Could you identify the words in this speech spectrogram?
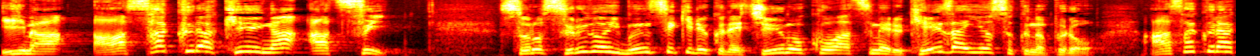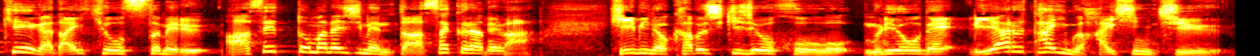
今、朝倉慶が熱い。その鋭い分析力で注目を集める経済予測のプロ、朝倉慶が代表を務めるアセットマネジメント朝倉では、日々の株式情報を無料でリアルタイム配信中。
